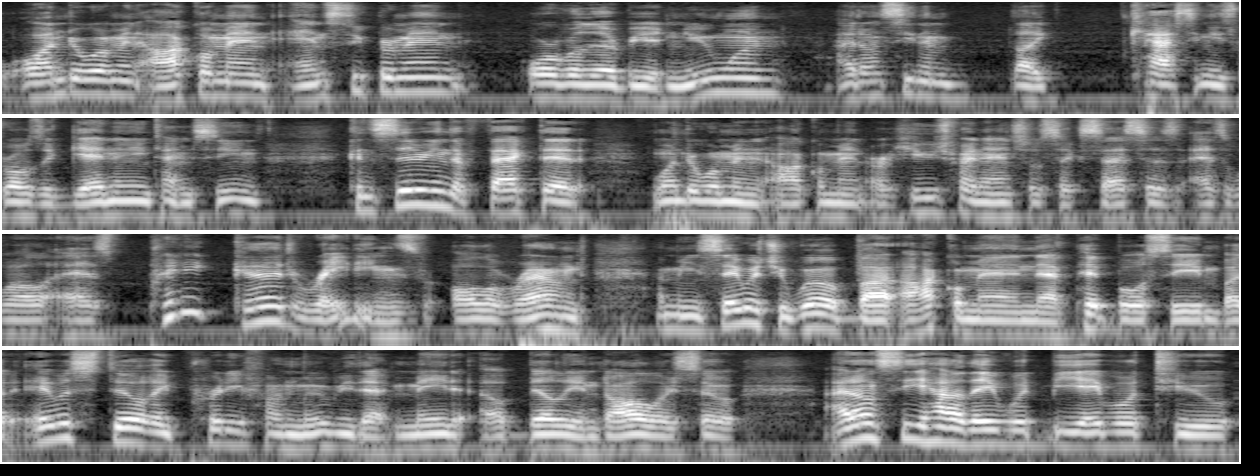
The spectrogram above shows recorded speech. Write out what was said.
Wonder Woman, Aquaman, and Superman, or will there be a new one? I don't see them like casting these roles again anytime soon, considering the fact that Wonder Woman and Aquaman are huge financial successes as well as pretty good ratings all around. I mean, say what you will about Aquaman and that Pitbull scene, but it was still a pretty fun movie that made a billion dollars. So I don't see how they would be able to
